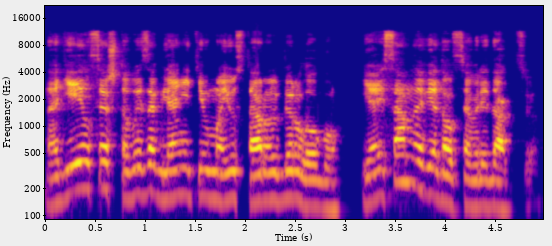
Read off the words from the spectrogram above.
«Надеялся, что вы заглянете в мою старую берлогу. Я и сам наведался в редакцию.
